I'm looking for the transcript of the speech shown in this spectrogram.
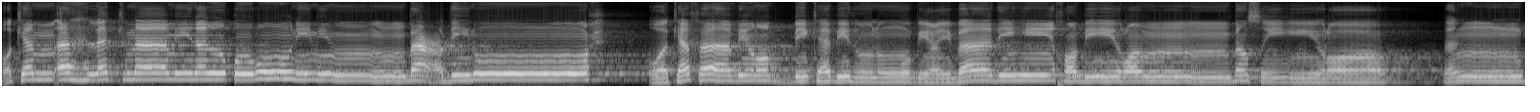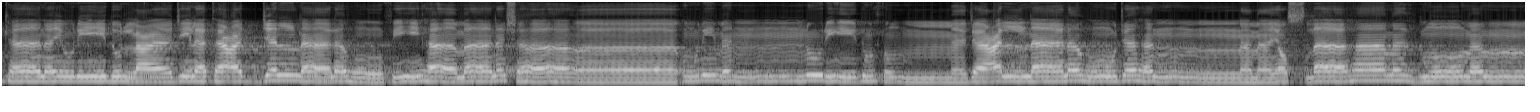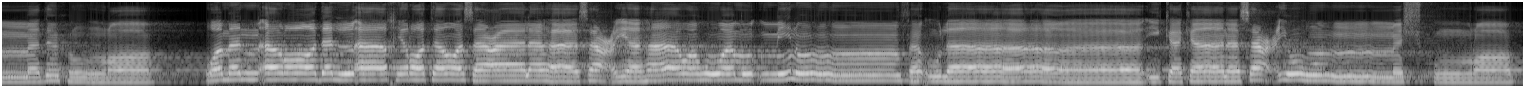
وكم أهلكنا من القرون من بعد نوح وكفى بربك بذنوب عباده خبيرا بصيرا. من كان يريد العاجلة عجلنا له فيها ما نشاء لمن نريد ثم جعلنا له جهنم يصلاها مذموما مدحورا. ومن أراد الآخرة وسعى لها سعيها وهو مؤمن فأولئك كان سعيهم مشكورا.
